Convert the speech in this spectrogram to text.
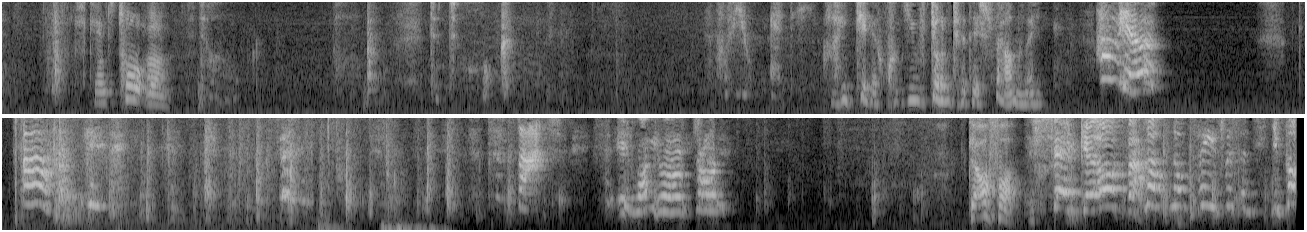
She came to talk, Mum. To talk. To talk. Have you any idea what you've done to this family? Have you? Ah! That is what you have done. Get off her! Said get off her! No, no, please listen. You've got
